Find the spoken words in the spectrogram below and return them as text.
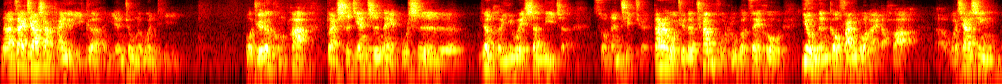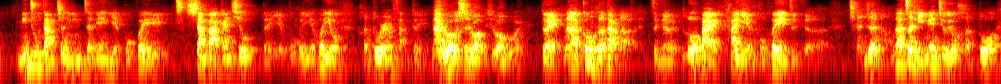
那再加上还有一个很严重的问题，我觉得恐怕短时间之内不是任何一位胜利者。所能解决。当然，我觉得川普如果最后又能够翻过来的话，呃，我相信民主党阵营这边也不会善罢甘休，对，也不会也会有很多人反对。那如果是希望希望不会对，那共和党的这个落败，他也不会这个承认啊。那这里面就有很多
